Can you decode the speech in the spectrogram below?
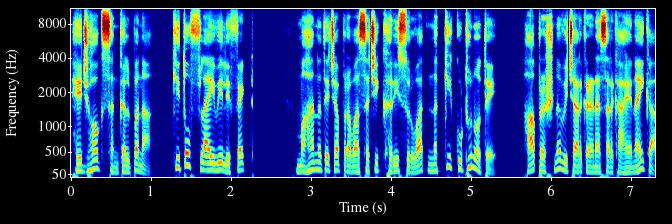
हेजहॉग संकल्पना की तो फ्लायव्हील इफेक्ट? महानतेच्या प्रवासाची खरी सुरुवात नक्की कुठून होते? हा प्रश्न विचार करण्यासारखा आहे नाही का?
